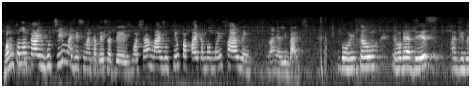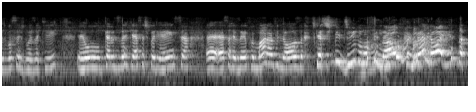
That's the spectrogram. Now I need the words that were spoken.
Vamos colocar, embutir mais isso na cabeça deles, mostrar mais o que o papai e a mamãe fazem na realidade. Bom, então eu agradeço a vinda de vocês duas aqui. Eu quero dizer que essa experiência, é, essa resenha foi maravilhosa. Acho que esse pedido no final foi melhor ainda.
